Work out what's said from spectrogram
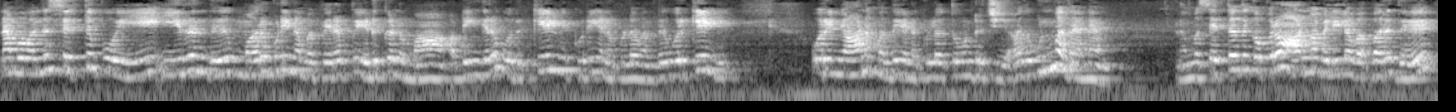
நம்ம வந்து செத்து போய் இருந்து மறுபடியும் நம்ம பிறப்பு எடுக்கணுமா அப்படிங்கிற ஒரு கேள்விக்குறி எனக்குள்ள வந்து ஒரு கேள்வி ஒரு ஞானம் வந்து எனக்குள்ள தோன்றுச்சு. அது உண்மை தானே நம்ம செத்ததுக்கு அப்புறம் ஆன்மா வெளியில வ- வருது.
